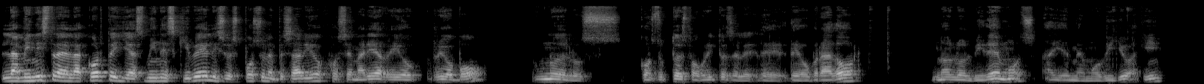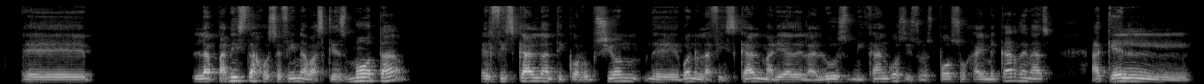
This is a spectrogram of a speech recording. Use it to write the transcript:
la ministra de la Corte, Yasmín Esquivel, y su esposo, el empresario José María Río, Riobó, uno de los constructores favoritos de, Obrador, no lo olvidemos, ahí me moví yo aquí. Eh, la panista Josefina Vázquez Mota, el fiscal de anticorrupción, eh, bueno, la fiscal María de la Luz Mijangos y su esposo Jaime Cárdenas, aquel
